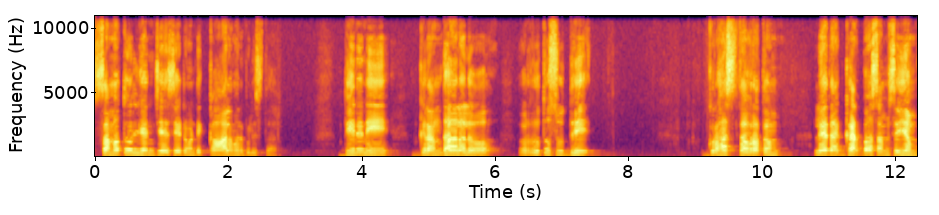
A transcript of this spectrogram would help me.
సమతుల్యం చేసేటువంటి కాలం అని పిలుస్తారు. దీనిని గ్రంథాలలో ఋతుశుద్ధి గృహస్థ వ్రతం లేదా గర్భ సంశయం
